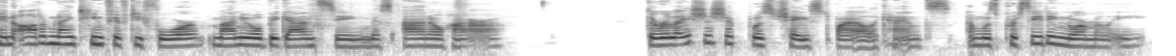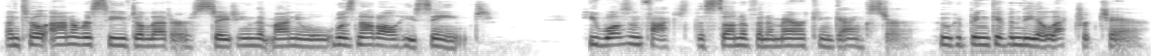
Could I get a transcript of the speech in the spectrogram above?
In autumn 1954, Manuel began seeing Miss Anne O'Hara. The relationship was chaste by all accounts and was proceeding normally until Anna received a letter stating that Manuel was not all he seemed. He was, in fact, the son of an American gangster who had been given the electric chair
